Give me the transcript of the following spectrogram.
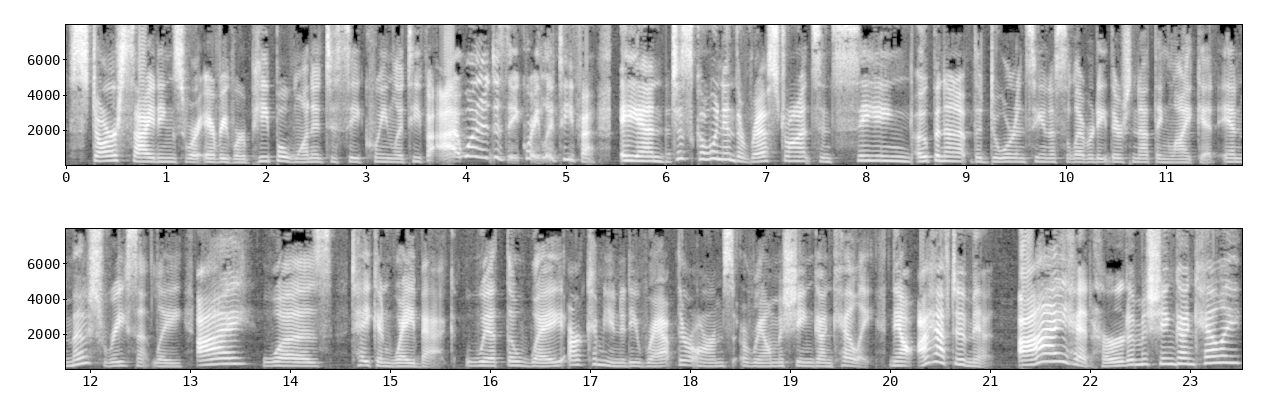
star sightings were everywhere. People wanted to see Queen Latifah. I wanted to see Queen Latifah. And just going in the restaurants and seeing, opening up the door and seeing a celebrity, there's nothing like it. And most recently, I was taken way back with the way our community wrapped their arms around Machine Gun Kelly. Now, I have to admit, I had heard of Machine Gun Kelly,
